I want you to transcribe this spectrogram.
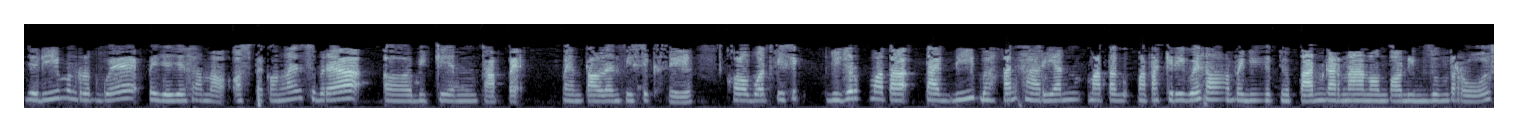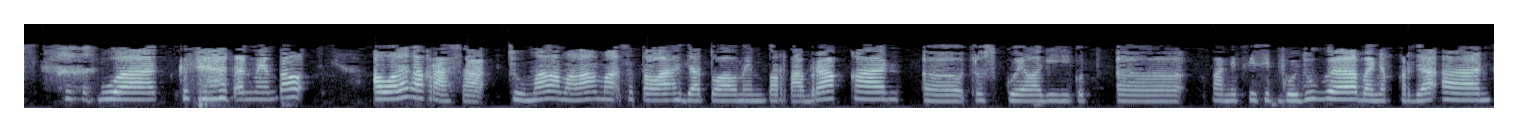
Jadi menurut gue PJJ sama ospek online sebenarnya uh, bikin capek mental dan fisik sih. Kalau buat fisik jujur mata tadi bahkan seharian mata mata kiri gue sampai nyut-nyutan karena nontonin zoom terus buat kesehatan mental awalnya nggak kerasa cuma lama-lama setelah jadwal mentor tabrakan uh, terus gue lagi ngikut uh, panit visip gue juga banyak kerjaan.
